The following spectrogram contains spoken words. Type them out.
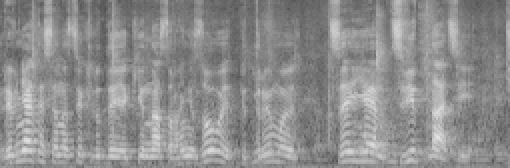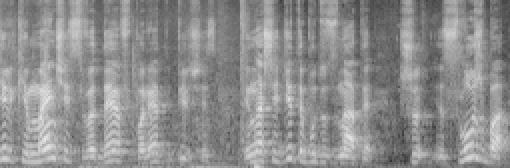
Рівняйтеся на цих людей, які нас організовують, підтримують. Це є цвіт нації. Тільки меншість веде вперед більшість. І наші діти будуть знати, що служба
